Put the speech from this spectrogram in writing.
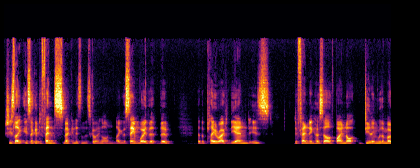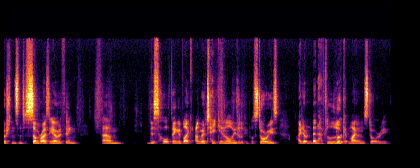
she's like it's like a defense mechanism that's going on. Like the same way that the that the playwright at the end is defending herself by not dealing with emotions and just summarizing everything um, this whole thing of like i'm going to take in all these other people's stories. I don't then have to look at my own story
